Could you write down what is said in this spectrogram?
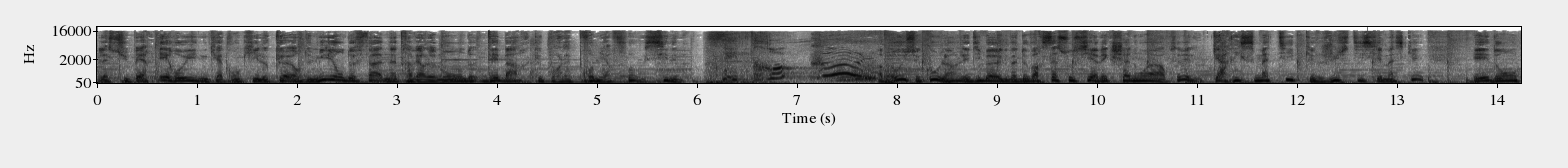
La super héroïne qui a conquis le cœur de millions de fans à travers le monde débarque pour la première fois au cinéma. C'est trop cool Ah bah oui, c'est cool, hein. Ladybug va devoir s'associer avec Chat Noir, vous savez, le charismatique justicier masqué, et donc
